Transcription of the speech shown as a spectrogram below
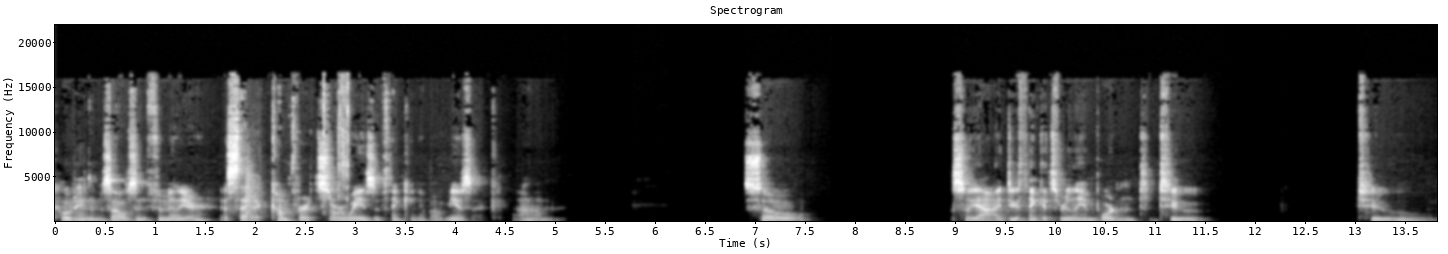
coating themselves in familiar aesthetic comforts or ways of thinking about music. Um, so so yeah i do think it's really important to to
